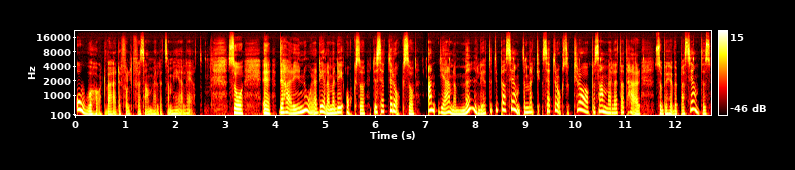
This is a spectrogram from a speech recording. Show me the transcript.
oerhört värdefullt för samhället som helhet. Så eh, det här är ju några delar men det, är också, det sätter också gärna möjligheter till patienten men sätter också krav på samhället att här så behöver patientens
